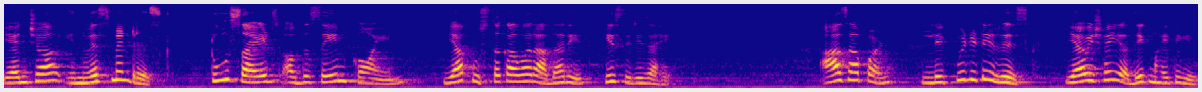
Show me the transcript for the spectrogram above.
यांच्या investment risk two sides of the same coin या पुस्तकावर आधारित ही सिरीज आहे. आज आपण लिक्विडिटी रिस्क याविषयी अधिक माहिती घेऊ.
